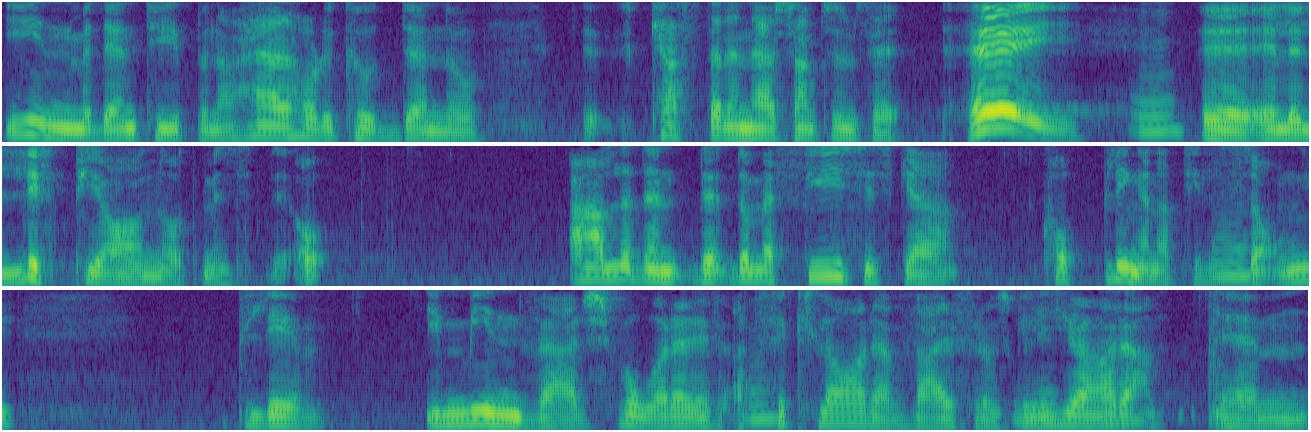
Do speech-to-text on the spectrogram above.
in med den typen av här har du kudden och eh, kasta den här samtidigt som du säger hej! Eh, eller lyft pianot. Men, och, alla den, den, de här fysiska kopplingarna till sång blev i min värld svårare att förklara varför de skulle Just det. göra. Ehm,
